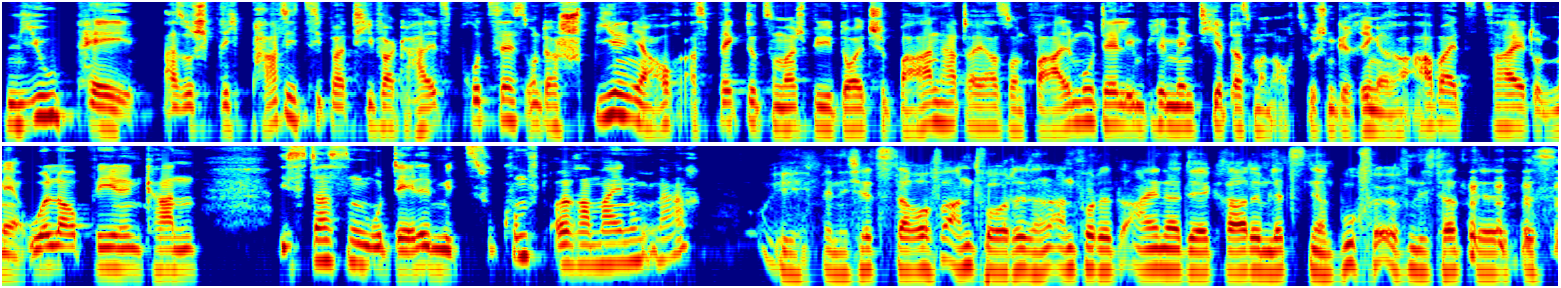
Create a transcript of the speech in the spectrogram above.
New Pay, also sprich partizipativer Gehaltsprozess und da spielen ja auch Aspekte, zum Beispiel die Deutsche Bahn hat da ja so ein Wahlmodell implementiert, dass man auch zwischen geringerer Arbeitszeit und mehr Urlaub wählen kann. Ist das ein Modell mit Zukunft eurer Meinung nach? Ui, wenn ich jetzt darauf antworte, dann antwortet einer, der gerade im letzten Jahr ein Buch veröffentlicht hat, das,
